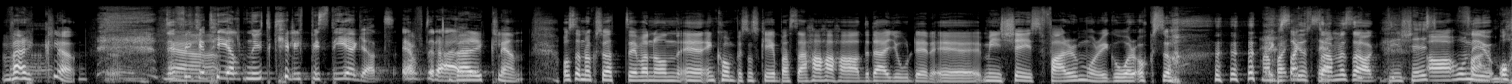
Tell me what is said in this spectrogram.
Verkligen. Du fick ett helt nytt klipp i steget efter det här. Verkligen. Och sen också att det var någon, eh, en kompis som skrev bara så här, haha, det där gjorde eh, min tjejs farmor igår också. bara, Exakt just det. samma sak. Din tjejs ja, hon är ju farmor.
